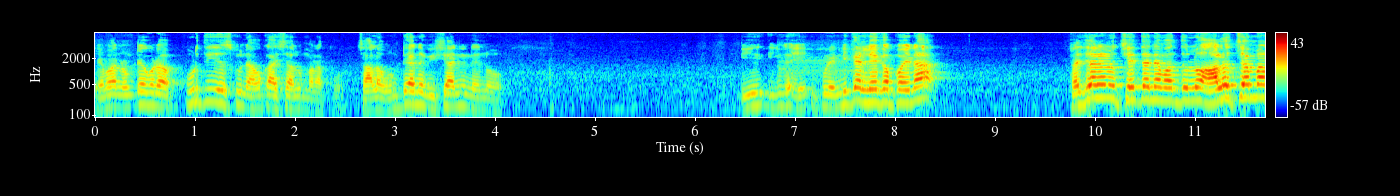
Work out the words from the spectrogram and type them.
ఏమైనా ఉంటే కూడా పూర్తి చేసుకునే అవకాశాలు మనకు చాలా ఉంటాయి అనే విషయాన్ని నేను ఈ ఇంకా ఇప్పుడు ఎన్నికలు లేకపోయినా ప్రజలను చైతన్యవంతులు ఆలోచన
